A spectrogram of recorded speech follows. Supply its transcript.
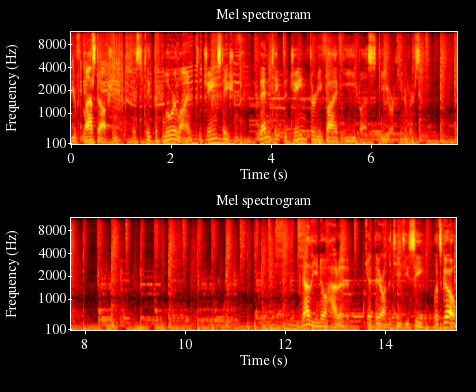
Your last option is to take the Bloor line to Jane Station, then take the Jane 35E bus to York University. Now that you know how to get there on the TTC, let's go!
